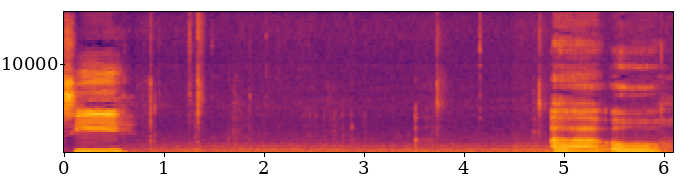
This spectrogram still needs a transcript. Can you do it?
ซี O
